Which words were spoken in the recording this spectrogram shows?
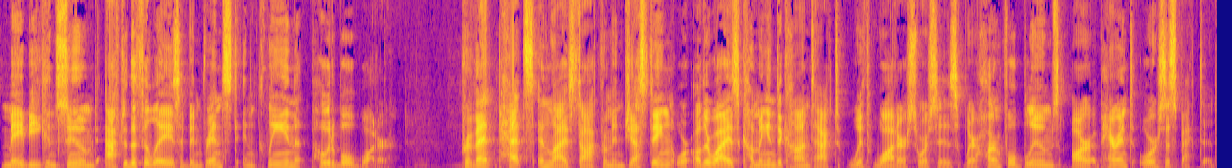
may be consumed after the fillets have been rinsed in clean, potable water. Prevent pets and livestock from ingesting or otherwise coming into contact with water sources where harmful blooms are apparent or suspected.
